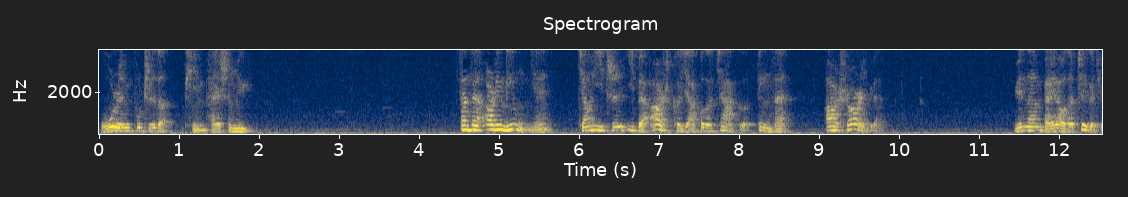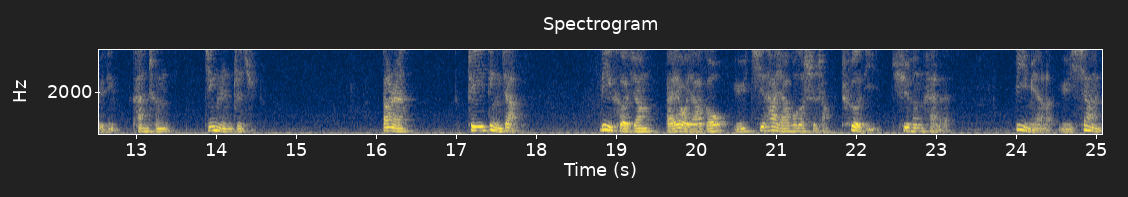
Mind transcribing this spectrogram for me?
无人不知的品牌声誉。但在二零零五年，将一支一百二十克牙膏的价格定在二十二元，云南白药的这个决定堪称惊人之举。当然，这一定价。立刻将白药牙膏与其他牙膏的市场彻底区分开来，避免了与像。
